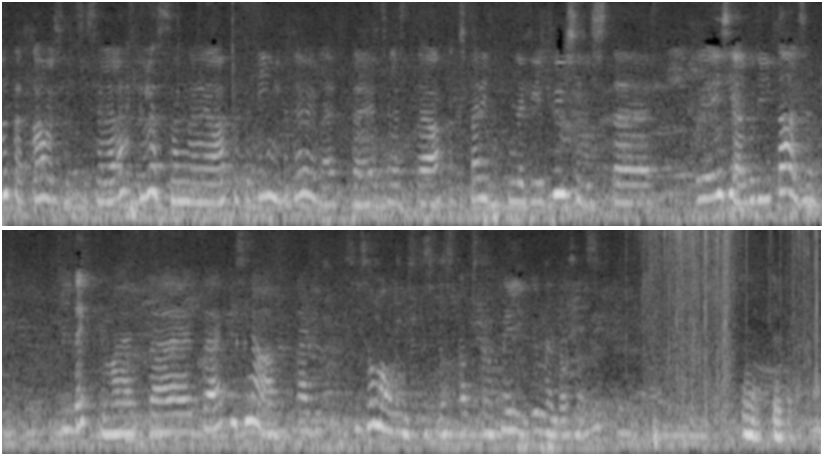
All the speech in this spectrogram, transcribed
võtad tavaliselt siis selle lähteülesanne ja hakkate tiimiga tööle, et, et sellest hakkaks päriselt midagi füüsilist äh, või esialgu digitaalselt tekkima, et, et äkki sina räägid siis oma unistustest kaks tuhat nelikümmend osas? töötab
